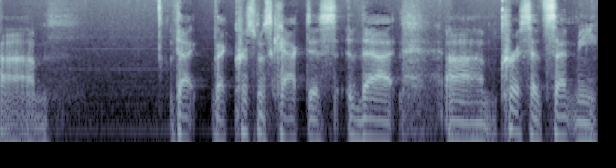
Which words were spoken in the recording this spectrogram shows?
um, that that Christmas cactus that um, Chris had sent me.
